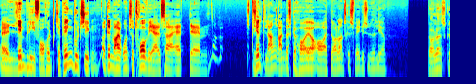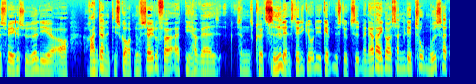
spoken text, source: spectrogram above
øh, lempelige i forhold til pengepolitikken, og den vej rundt, så tror vi altså, at øh, specielt de lange renter skal højere, og at dollaren skal svækkes yderligere. Dollaren skal svækkes yderligere, og renterne de skal op. Nu sagde du før, at de har været sådan kørt sidelæns. Det har de gjort igennem et stykke tid. Men er der ikke også sådan lidt to modsat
